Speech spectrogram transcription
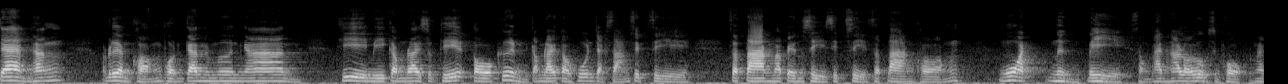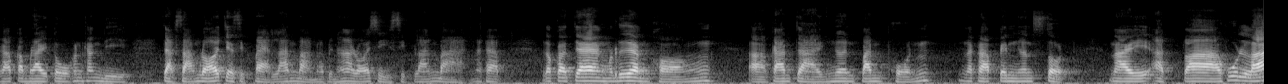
แจ้งทั้งเรื่องของผลการดำเนินงาน ที่มีกำไรสุทธิโตขึ้นกำไรต่อหุ้นจาก 34 สตางค์มาเป็น 44 สตางค์ของ งวด 1 ปี 2566 นะครับกำไรโตค่อนข้างดี จาก 378 ล้านบาทมาเป็น 540 ล้านบาทนะครับ แล้วก็แจ้งเรื่องของอการจ่ายเงินปันผลนะครับ เป็นเงินสดในอัตราหุ้นละ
